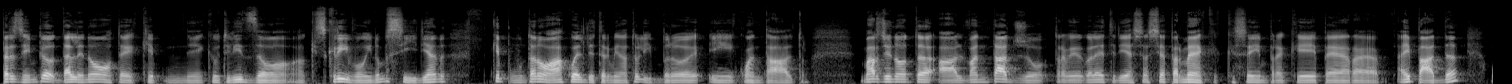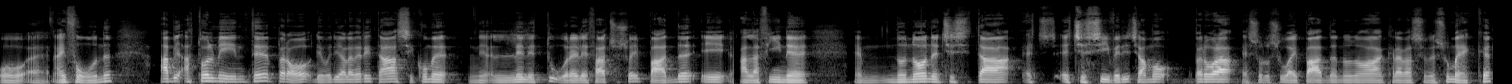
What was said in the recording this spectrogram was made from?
per esempio dalle note che, che utilizzo, che scrivo in Obsidian, che puntano a quel determinato libro e quant'altro. Marginote ha il vantaggio, tra virgolette, di essere sia per Mac che sempre che per eh, iPad o eh, iPhone. Attualmente, però, devo dire la verità, siccome eh, le letture le faccio su iPad e alla fine ehm, non ho necessità eccessive, diciamo, per ora è solo su iPad, non ho anche la versione su Mac,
